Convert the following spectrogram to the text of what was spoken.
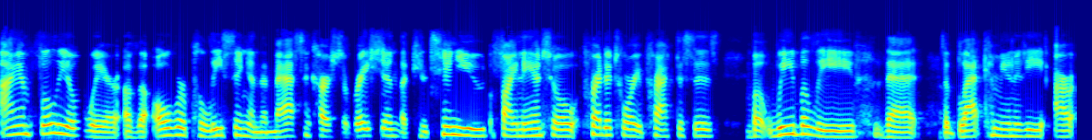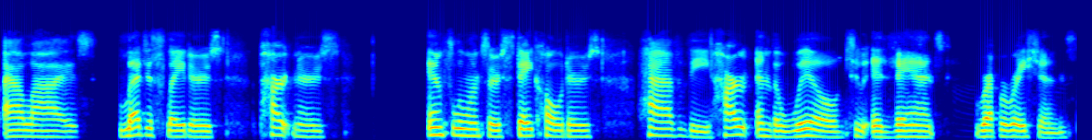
I am fully aware of the over policing and the mass incarceration, the continued financial predatory practices. But we believe that the Black community, our allies, legislators, partners, influencers, stakeholders have the heart and the will to advance reparations.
